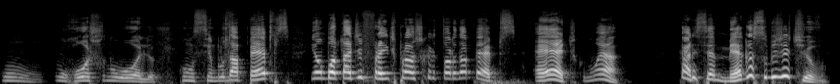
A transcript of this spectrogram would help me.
com um roxo no olho, com o símbolo da Pepsi, iam botar de frente para o escritório da Pepsi. É ético, não é? Cara, isso é mega subjetivo.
